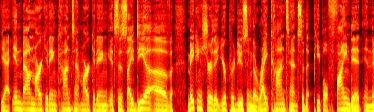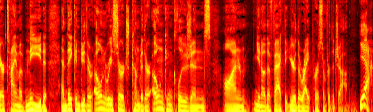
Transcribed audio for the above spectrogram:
Yeah, inbound marketing, content marketing. It's this idea of making sure that you're producing the right content so that people find it in their time of need and they can do their own research, come to their own conclusions on, you know, the fact that you're the right person for the job. Yeah,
